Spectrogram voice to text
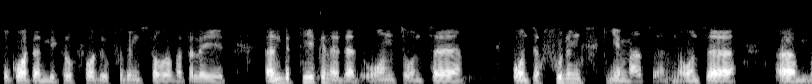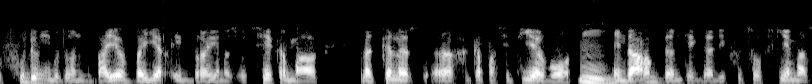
tekort aan mikrovoedingsstowwe wat hulle het, dan beteken dit dat ons ons ons voedingsskemas en ons ehm um, voeding moet ons baie wyer uitbrei en ons moet seker maak dat kinders uh, gekapasiteer word. Mm. En daarom dink ek dat die voedselskemas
